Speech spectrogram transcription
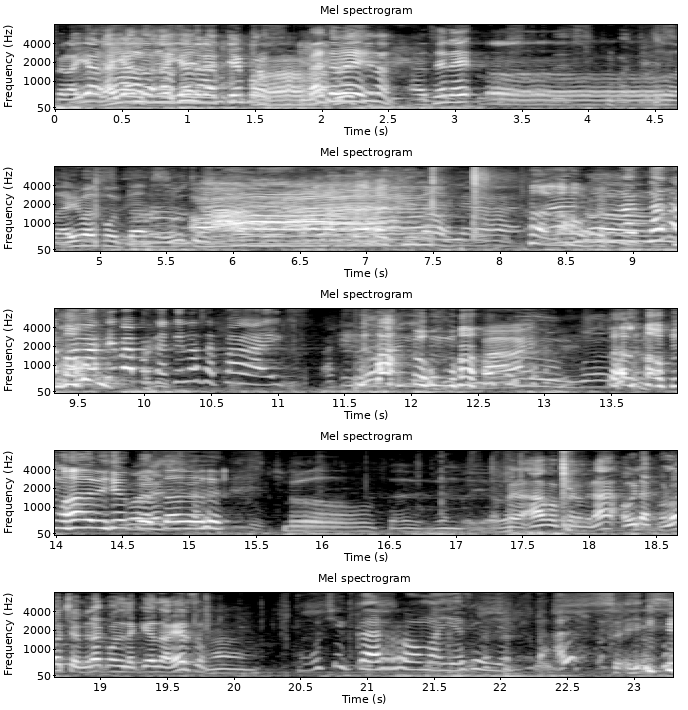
Pero allá, allá, no, allá no tiempo. Espérate, ve. Hacele. Ahí va contando. Ah, china. No, no se paga así, va, porque aquí no se paga paga. Tu madre. Está la madre yo contando. Está diciendo yo. Pero, ah, pero mira, hoy la colocha, mira cómo le quedan a Gerson. Ah. Puchica Roma y ese día. Sí, sí.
